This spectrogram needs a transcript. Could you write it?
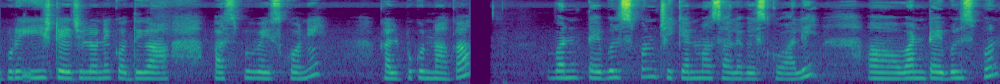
ఇప్పుడు ఈ స్టేజ్లోనే కొద్దిగా పసుపు వేసుకొని కలుపుకున్నాక వన్ టేబుల్ స్పూన్ చికెన్ మసాలా వేసుకోవాలి. వన్ టేబుల్ స్పూన్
